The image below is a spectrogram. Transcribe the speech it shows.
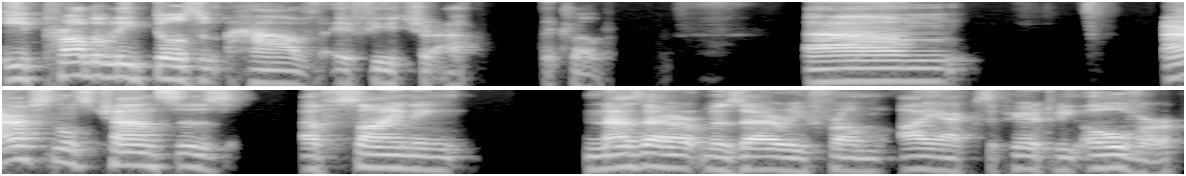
he probably doesn't have a future at the club. Um, Arsenal's chances of signing Noussair Mazraoui from Ajax appear to be over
